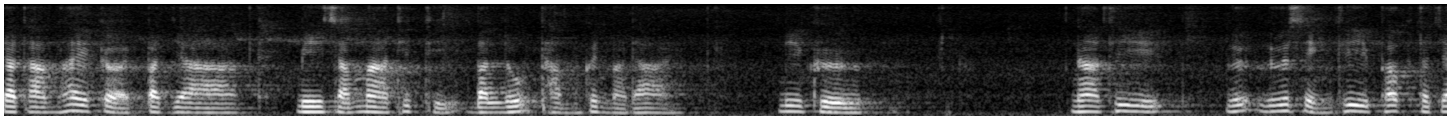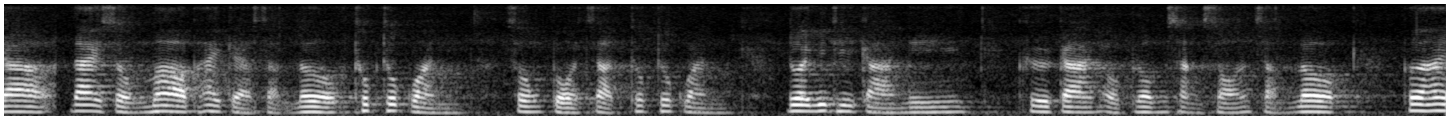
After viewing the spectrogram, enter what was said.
จะทำให้เกิดปัญญา มีสัมมาทิฏฐิบรรลุธรรมขึ้นมาได้ นี่คือ หน้าที่ หรือหรือสิ่งที่พระพุทธเจ้าได้ทรงมอบให้แก่สัตว์โลกทุกๆวัน ทรงโปรดสัตว์ทุกๆวัน ด้วยวิธีการนี้ คือการอบรมสั่งสอนสัตว์โลก เพื่อให้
